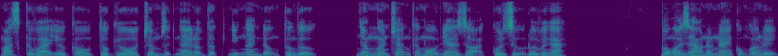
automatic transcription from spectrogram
Moscow yêu cầu Tokyo chấm dứt ngay lập tức những hành động tương tự nhằm ngăn chặn các mối đe dọa quân sự đối với Nga. Bộ Ngoại giao nước này cũng khẳng định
